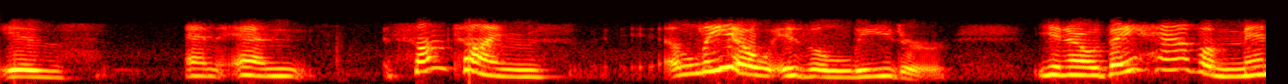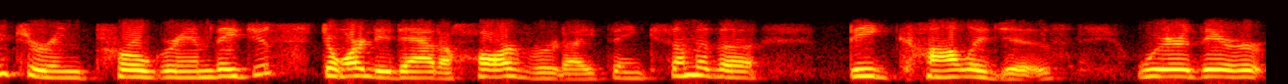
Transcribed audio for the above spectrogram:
is, and and sometimes Leo is a leader. You know, they have a mentoring program. They just started out of Harvard, I think. Some of the big colleges where they're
